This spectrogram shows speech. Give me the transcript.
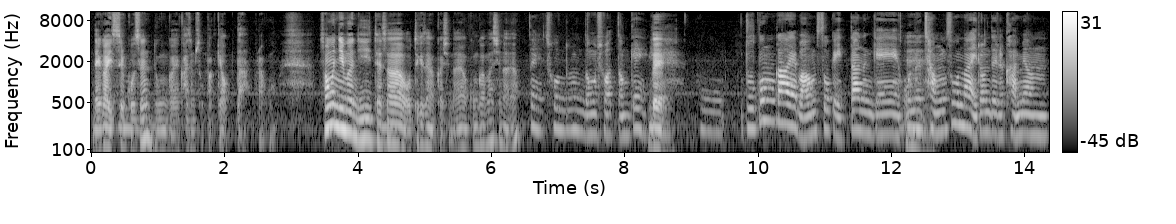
내가 있을 곳은 누군가의 가슴속밖에 없다라고. 성우님은 이 대사 어떻게 생각하시나요? 공감하시나요? 네, 저는 너무 좋았던 게 네. 뭐, 누군가의 마음속에 있다는 게 어느 음. 장소나 이런 데를 가면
